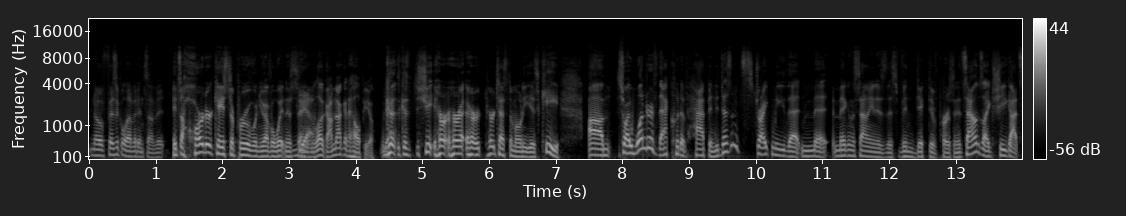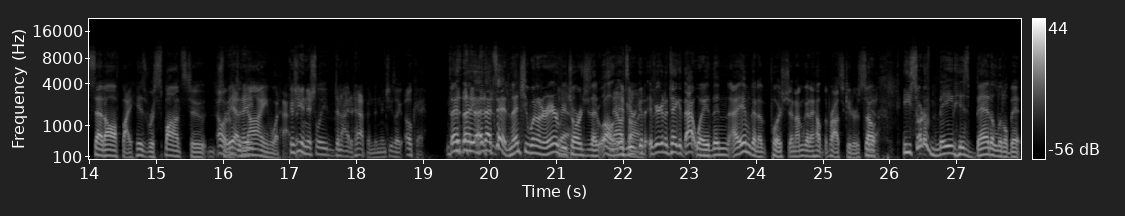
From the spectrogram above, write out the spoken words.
no physical evidence of it. it's a harder case to prove when you have a witness saying, Yeah. "Look, I'm not going to help you," because she her, her her her testimony is key. Um, so I wonder if that could have happened. It doesn't strike me that Me- Megan Thee Stallion is this vindictive person. It sounds like she got set off by his response to Oh, yeah, of they- denying what happened. Because she initially denied it happened, and then she's like, "Okay, That- that- that's it. And then she went on her interview Yeah. tour and she said, "Well, Now if you're gonna, if you're going to take it that way, then I am going to push and I'm going to help the prosecutors." So Yeah. he sort of made his bed a little bit.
